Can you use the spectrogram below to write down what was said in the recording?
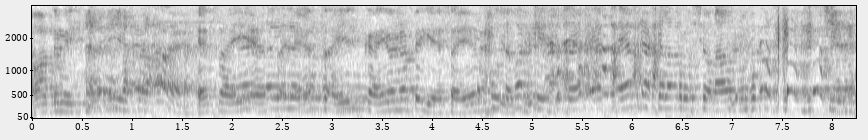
Ó, tem uma aí, essa, essa aí, essa, essa isca aí eu já peguei. Essa aí é Puta, agora que essa, essa é aquela profissional, eu não vou conseguir resistir. Né?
